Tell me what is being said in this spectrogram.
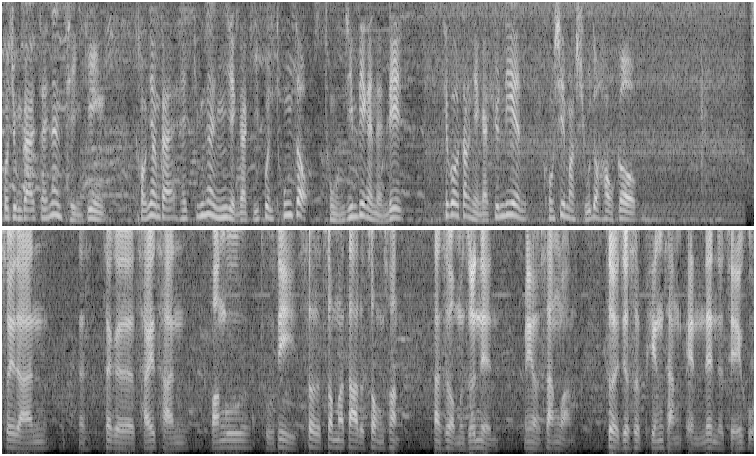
各种嘅灾难情景，考验嘅系救难人员嘅基本动作同应变嘅能力。透过当年嘅训练，可惜嘛收到效果。虽然这个财产、房屋、土地受了这么大的重创，但是我们人员没有伤亡，这也就是平常演练的结果。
